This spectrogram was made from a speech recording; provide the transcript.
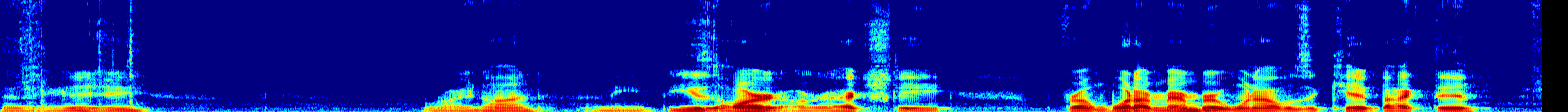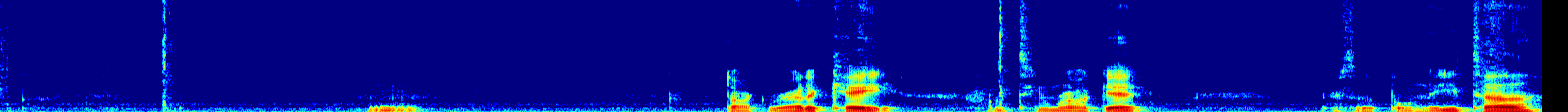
That energy. Right on. I mean, these are are actually from what I remember when I was a kid back then. Hmm. Dark Raticate from Team Rocket. There's a Bonita.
